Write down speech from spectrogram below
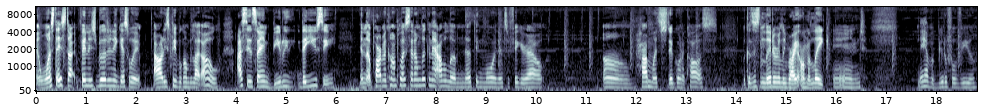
And once they start finish building it, guess what? All these people gonna be like, "Oh, I see the same beauty that you see." In the apartment complex that I'm looking at, I would love nothing more than to figure out um how much they're gonna cost because it's literally right on the lake and they have a beautiful view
